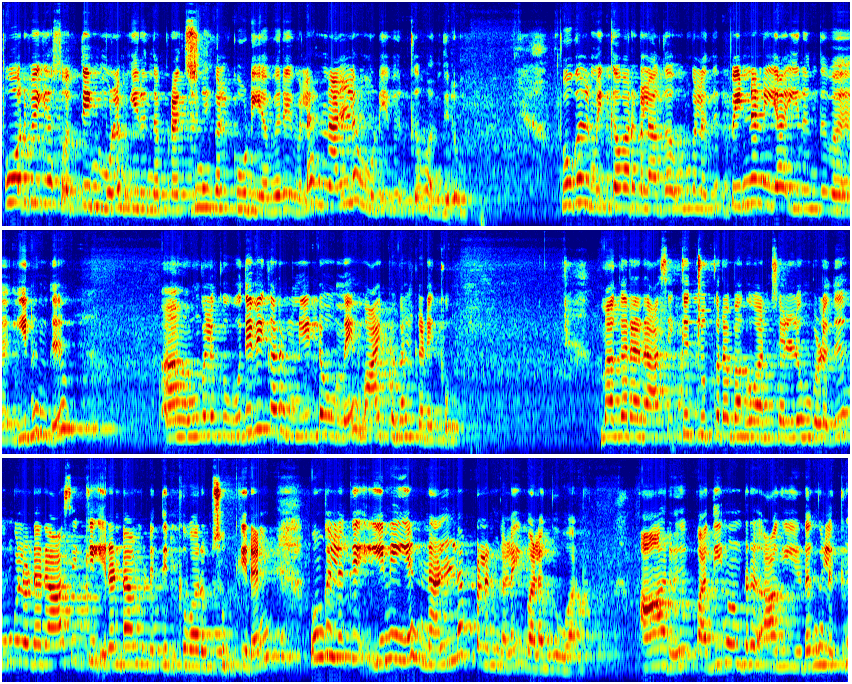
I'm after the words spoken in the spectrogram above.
பூர்வீக சொத்தின் மூலம் இருந்த பிரச்சனைகள் கூடிய விரைவில் நல்ல முடிவிற்கு வந்துடும் புகழ் மிக்கவர்களாக உங்களது பின்னணியாக இருந்து வ- இருந்து உங்களுக்கு உதவிகரம் நீட்டவுமே வாய்ப்புகள் கிடைக்கும். மகர ராசிக்கு சுக்கிர பகவான் செல்லும் பொழுது உங்களோட ராசிக்கு இரண்டாம் இடத்திற்கு வரும் சுக்கிரன் உங்களுக்கு இனிய நல்ல பலன்களை வழங்குவார். ஆறு பதினொன்று ஆகிய இடங்களுக்கு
